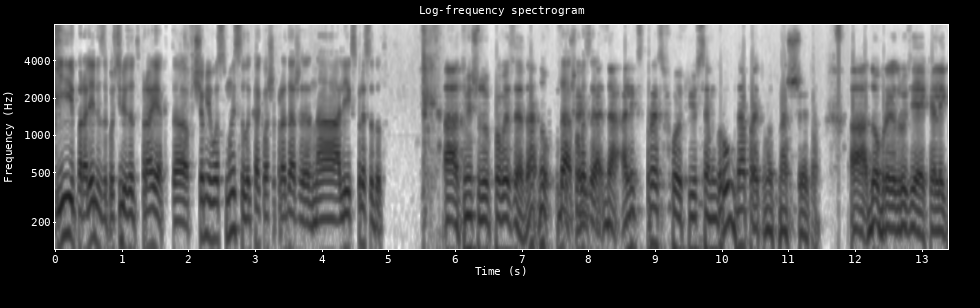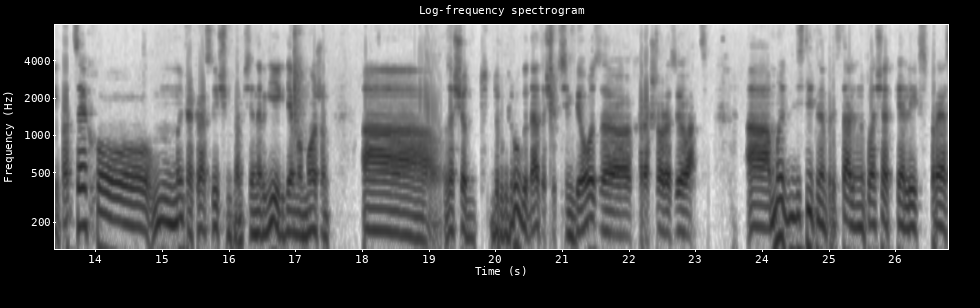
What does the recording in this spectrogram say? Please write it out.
и параллельно запустили этот проект. А в чем его смысл и как ваши продажи на AliExpress идут? А, ты имеешь в виду ПВЗ, да? Ну, да, слушай, ПВЗ. А, да, Алиэкспресс входит в USM Group, да, поэтому это наши там, а, добрые друзья и коллеги по цеху. Мы как раз ищем там синергии, где мы можем а, за счет друг друга, да, за счет симбиоза хорошо развиваться. А, мы действительно представлены на площадке AliExpress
